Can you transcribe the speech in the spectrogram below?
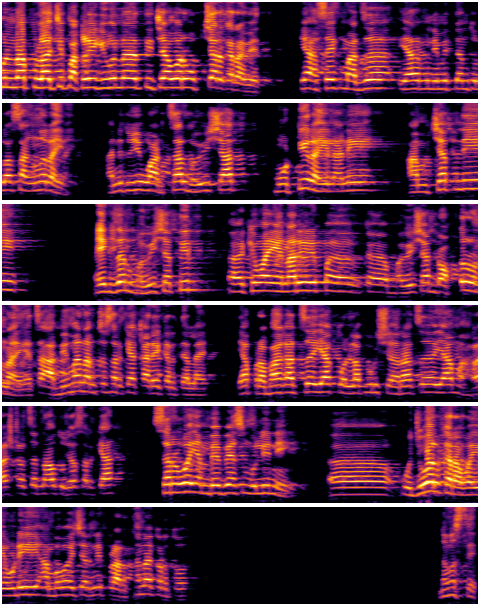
फुलना फुलाची पाकळी घेऊन तिच्यावर उपचार करावेत. हे असं एक माझं या निमित्तानं तुला सांगणं राहील. आणि तुझी वाटचाल भविष्यात मोठी राहील आणि आमच्यातली एक जण भविष्यातील किंवा येणारी भविष्यात डॉक्टर होणार याचा अभिमान आमच्यासारख्या कार्यकर्त्याला आहे. या प्रभागाचं या कोल्हापूर शहराचं या महाराष्ट्राचं नाव तुझ्यासारख्या सर्व एमबीबीएस मुलींनी अं, उज्ज्वल करावं एवढी अंबाबाई चरणी प्रार्थना करतो. नमस्ते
